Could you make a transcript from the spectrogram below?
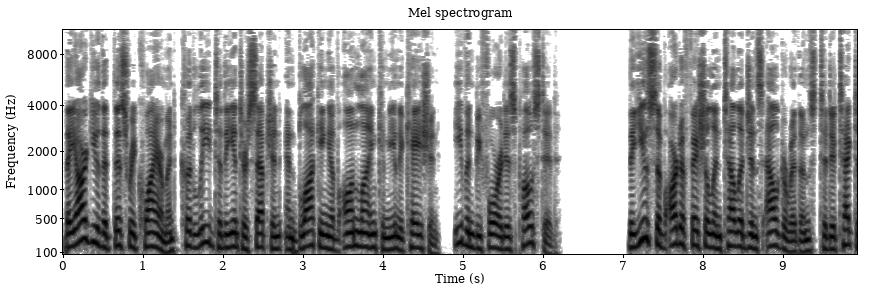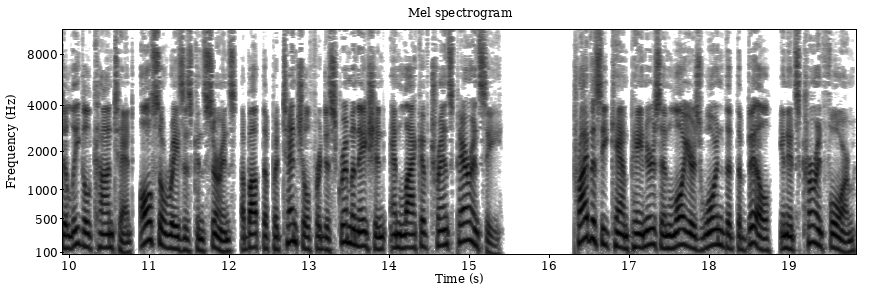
They argue that this requirement could lead to the interception and blocking of online communication, even before it is posted. The use of artificial intelligence algorithms to detect illegal content also raises concerns about the potential for discrimination and lack of transparency. Privacy campaigners and lawyers warned that the bill, in its current form,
